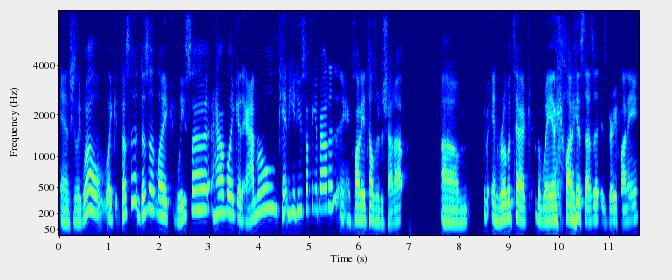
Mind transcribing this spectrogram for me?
and she's like, "Well, like doesn't doesn't like Lisa have like an admiral? Can't he do something about it?" And, and Claudia tells her to shut up. Um, in Robotech, the way that Claudia says it is very funny.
